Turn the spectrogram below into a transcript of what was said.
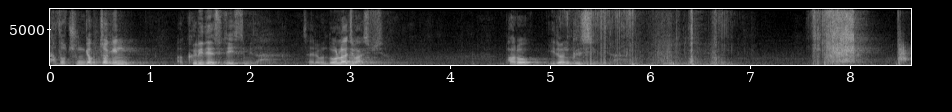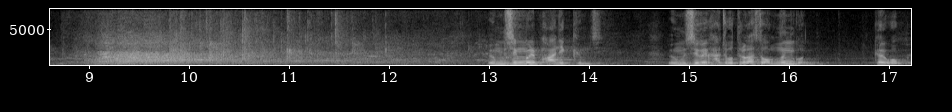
다소 충격적인 어, 글이 될 수도 있습니다. 자, 여러분 놀라지 마십시오. 바로 이런 글씨입니다. 음식물 반입 금지. 음식을 가지고 들어갈 수 없는 곳. 결국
